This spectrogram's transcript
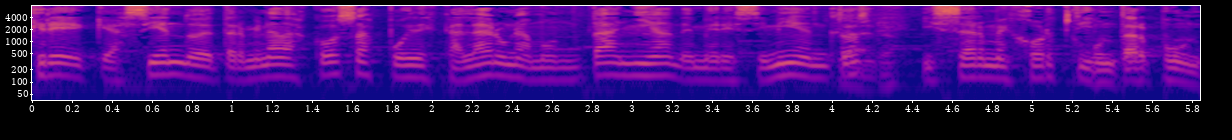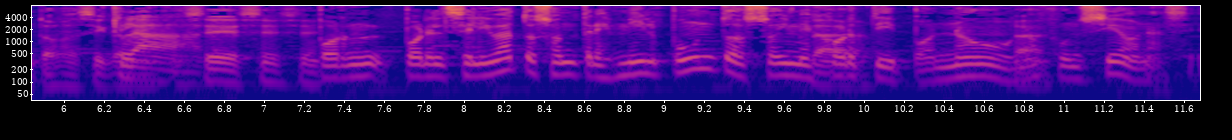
cree que haciendo determinadas cosas puede escalar una montaña de merecimientos Claro. y ser mejor tipo. Juntar puntos, básicamente. Claro. Sí, sí, sí. Por, por el celibato son 3.000 puntos, soy mejor Claro. tipo. No, no funciona así.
